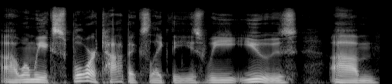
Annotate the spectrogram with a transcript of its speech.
Uh, when we explore topics like these, we use um,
